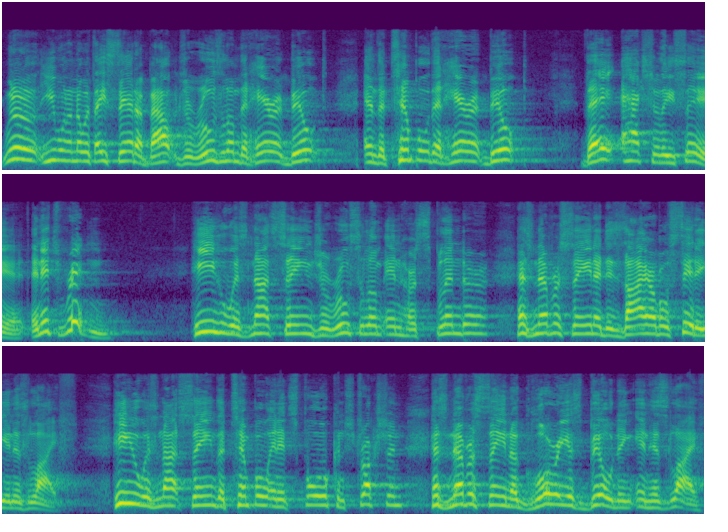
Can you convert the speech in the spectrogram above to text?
you want, to, you want to know what they said about Jerusalem that Herod built and the temple that Herod built? They actually said, and it's written, he who has not seen Jerusalem in her splendor has never seen a desirable city in his life. He who has not seen the temple in its full construction has never seen a glorious building in his life.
